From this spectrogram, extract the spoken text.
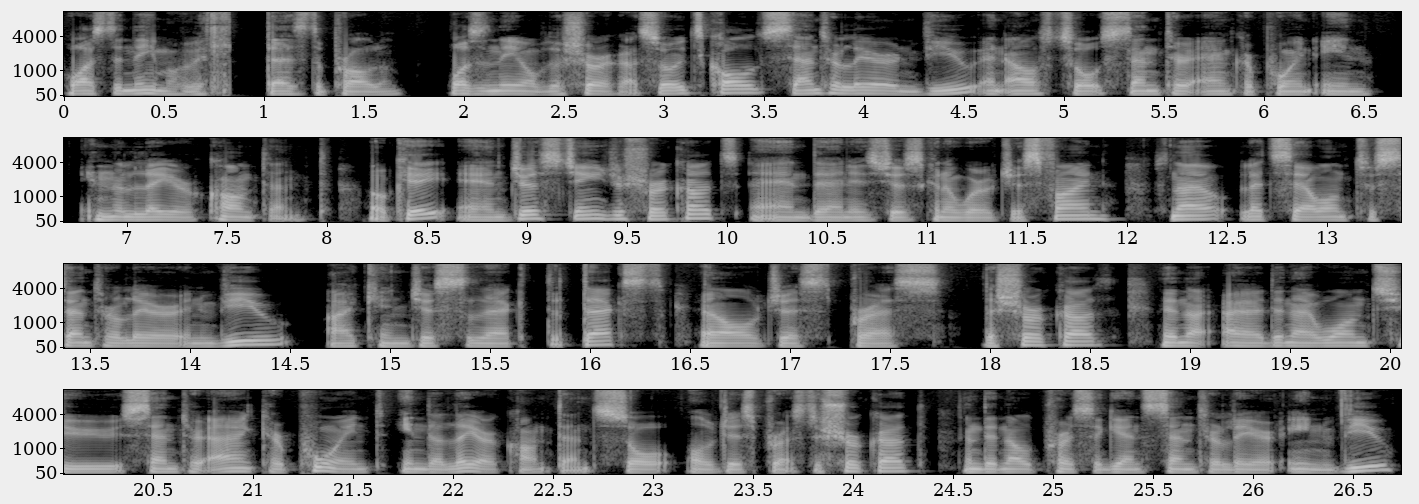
what's the name of it? That's the problem. What's the name of the shortcut? So it's called center layer in view and also center anchor point in in the layer content. Okay, and just change the shortcuts and then it's just gonna work just fine. So now let's say I want to center layer in view. I can just select the text and I'll just press the shortcut. Then I, uh, then I want to center anchor point in the layer content. So I'll just press the shortcut and then I'll press again center layer in view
